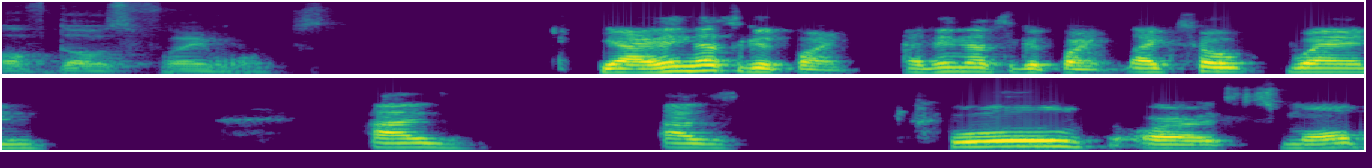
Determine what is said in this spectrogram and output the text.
of those frameworks. Yeah, I think that's a good point. I think that's a good point. Like, so when as as tools or small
